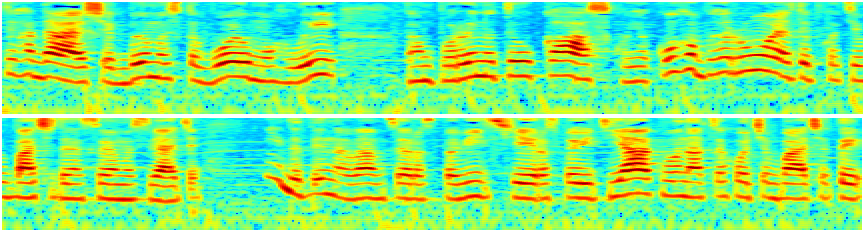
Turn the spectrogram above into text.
ти гадаєш, якби ми з тобою могли там поринути у казку, якого б героя ти б хотів бачити на своєму святі? І дитина вам це розповість, ще й розповість, як вона це хоче бачити,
